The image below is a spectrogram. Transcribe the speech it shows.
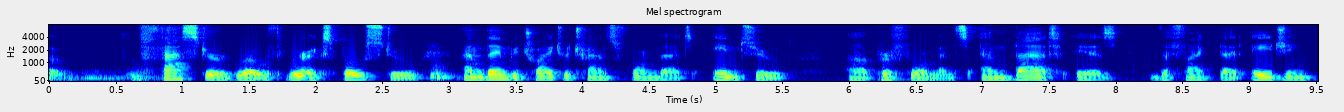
uh, faster growth we're exposed to, and then we try to transform that into uh, performance. And that is the fact that aging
